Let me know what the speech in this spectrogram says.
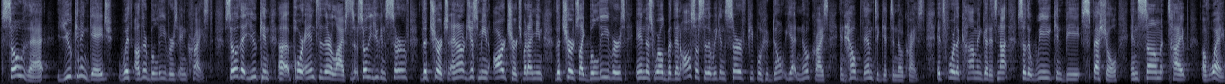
so that you can engage with other believers in Christ, so that you can uh, pour into their lives, so that you can serve the church. And I don't just mean our church, but I mean the church, like believers in this world, but then also so that we can serve people who don't yet know Christ and help them to get to know Christ. It's for the common good, it's not so that we can be special in some type of way.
